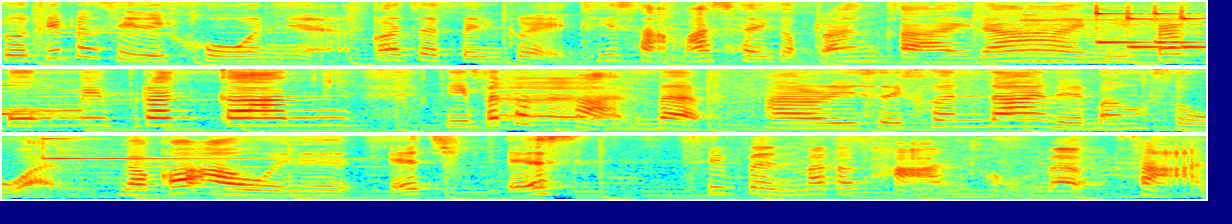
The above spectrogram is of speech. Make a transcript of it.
ตัวที่เป็นซิลิโคนเนี่ยก็จะเป็นเกรดที่สามารถใช้กับร่างกายได้อืมมีประกงมีประกันมีมาตรฐานใช่แบบรีไซเคิลได้ในบางส่วน แล้วก็เอา HS ที่เป็นมาตรฐานของแบบสาร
